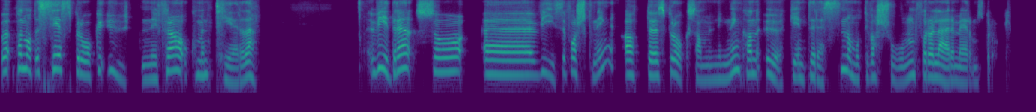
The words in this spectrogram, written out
på en måte se språket utenifra og kommentere det. Videre så eh, viser forskning at eh, språksammenligning kan øke interessen og motivasjonen for å lære mer om språk.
